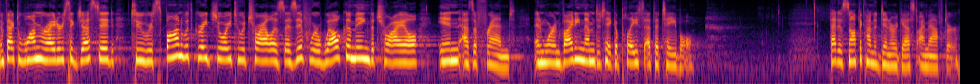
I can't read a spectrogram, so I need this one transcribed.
In fact, one writer suggested to respond with great joy to a trial as, as if we're welcoming the trial in as a friend and we're inviting them to take a place at the table. That is not the kind of dinner guest I'm after.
